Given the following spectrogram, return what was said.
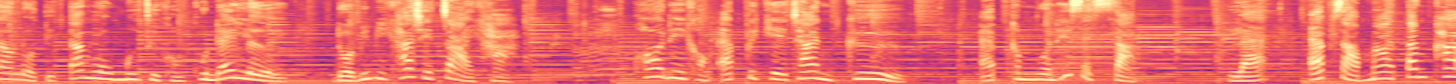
ดาวน์โหลดติดตั้งลงมือถือของคุณได้เลย โดยไม่มีค่าใช้จ่ายค่ะ ข้อดีของแอปพลิเคชัน คือ แอปคำนวณให้เสร็จสับ และแอปสามารถตั้งค่า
